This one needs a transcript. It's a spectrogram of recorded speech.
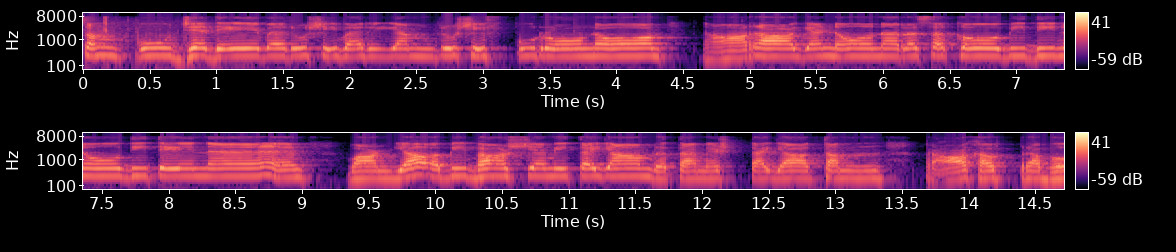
सम्पूज्य देव ऋषिवर्यं ऋषिः पुरोणो नारायणो नरसको विधिनोदितेन वाण्याभिभाष्यमितयामृतमिष्टया तं प्राहः प्रभो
